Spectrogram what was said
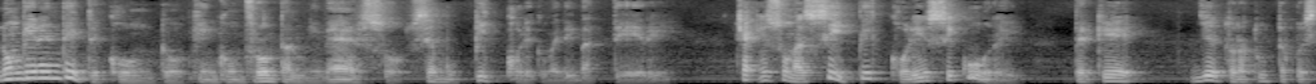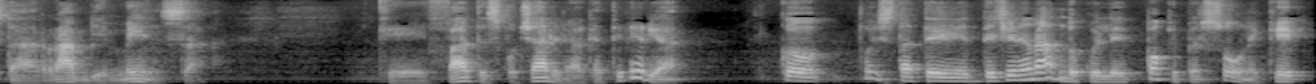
non vi rendete conto che in confronto all'universo siamo piccoli come dei batteri? Cioè, insomma, sì, piccoli, insicuri, perché dietro a tutta questa rabbia immensa che fate sfociare nella cattiveria, ecco, voi state degenerando quelle poche persone che,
